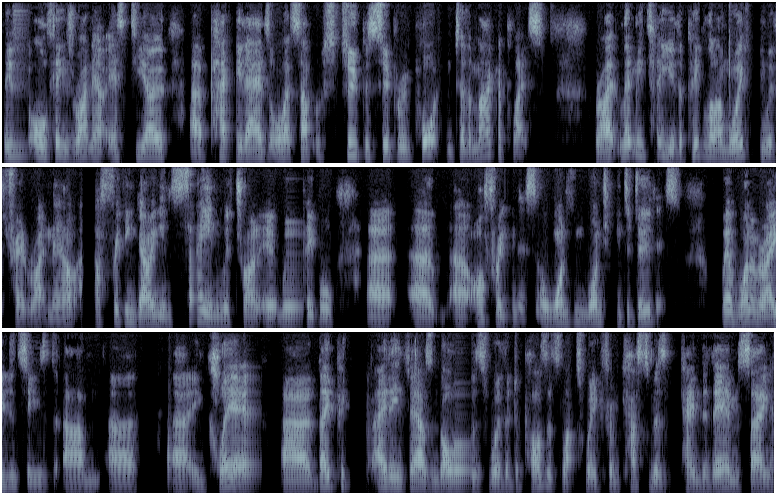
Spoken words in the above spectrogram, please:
these are all things right now seo uh, paid ads all that stuff super super important to the marketplace right? Let me tell you the people that i'm working with trent right now are freaking going insane with trying uh, with people uh, uh, offering this or wanting wanting to do this. We have one of our agencies um, in clare uh, they picked up $18,000 worth of deposits last week from customers that came to them saying,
